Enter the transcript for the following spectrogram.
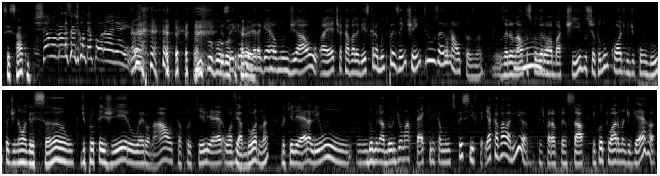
vocês sabem? Chama o professor de contemporânea aí. É. Vamos pro Google. Eu sei aqui, que na Primeira aí. Guerra Mundial a ética cavaleiresca era muito presente entre os aeronautas, né? Os aeronautas, hum. quando eram abatidos, tinha todo um código de conduta de não agressão, de proteger o aeronauta, porque ele era o aviador, né? Porque ele era ali um, um dominador de uma técnica muito específica. E a cavalaria, se a gente parar pra pensar, enquanto arma de guerra,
